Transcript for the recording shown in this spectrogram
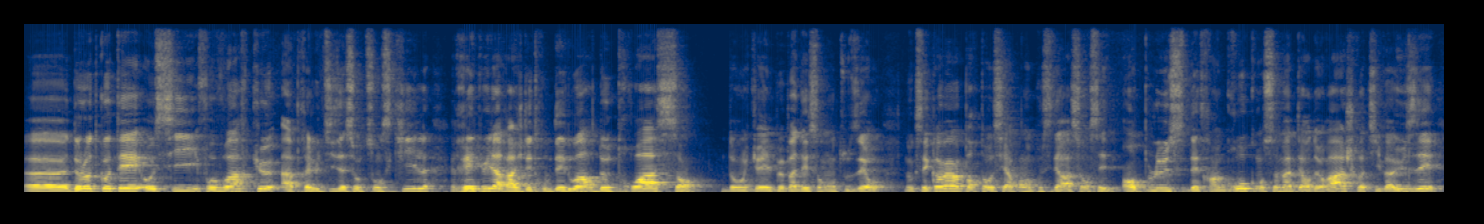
de l'autre côté aussi il faut voir que après l'utilisation de son skill réduit la rage des troupes d'Edouard de 300 donc euh, il ne peut pas descendre en tout zéro. Donc c'est quand même important aussi à prendre en considération. C'est en plus d'être un gros consommateur de rage, quand il va user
